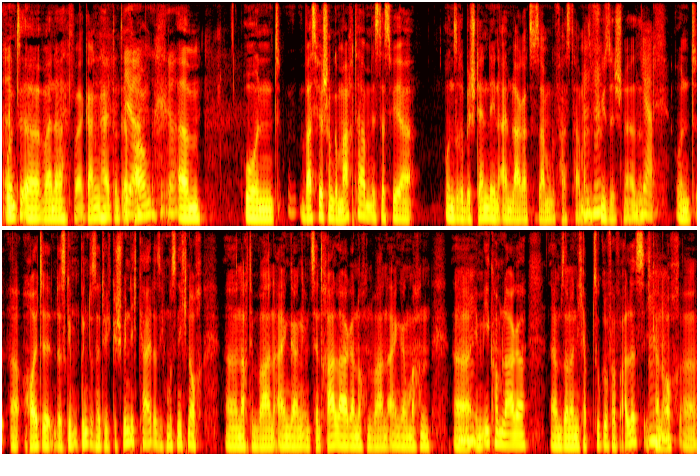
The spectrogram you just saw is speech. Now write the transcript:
Grund äh, meiner Vergangenheit und Erfahrung. Ja, ähm, und was wir schon gemacht haben, ist, dass wir unsere Bestände in einem Lager zusammengefasst haben, also mhm. physisch. Ne? Also ja. Und äh, heute, das bringt uns natürlich Geschwindigkeit. Also ich muss nicht noch äh, nach dem Wareneingang im Zentrallager noch einen Wareneingang machen äh, mhm. im E-Com-Lager, ähm, sondern ich habe Zugriff auf alles. Ich mhm. kann auch äh,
